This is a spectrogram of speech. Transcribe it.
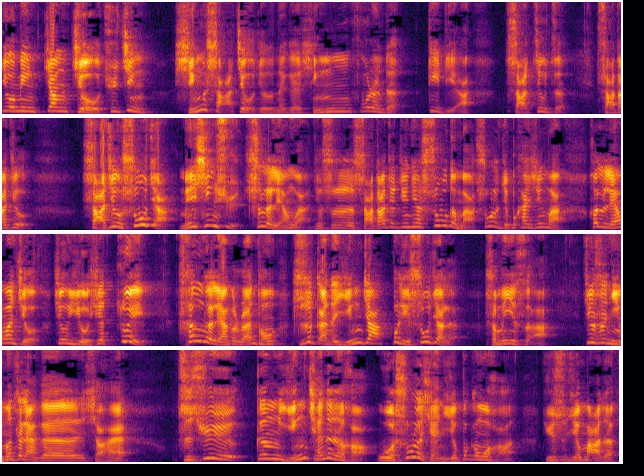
又命将酒去敬邢傻舅，就是那个邢夫人的弟弟啊，傻舅子、傻大舅。傻舅输家没心绪，吃了两碗，就是傻大舅今天输的嘛，输了就不开心嘛，喝了两碗酒就有些醉，撑着两个软童只赶着赢家不理输家了。什么意思啊？就是你们这两个小孩只去跟赢钱的人好，我输了钱你就不跟我好。于是就骂着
